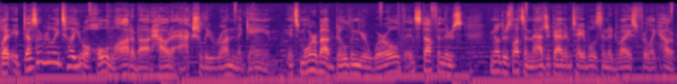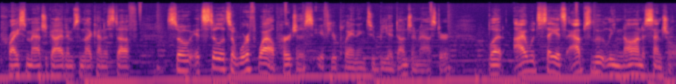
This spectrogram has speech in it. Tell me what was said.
but it doesn't really tell you a whole lot about how to actually run the game. it's more about building your world and stuff. And there's, you know, there's lots of magic item tables and advice for like how to price magic items and that kind of stuff. So it's still it's a worthwhile purchase if you're planning to be a dungeon master, but I would say it's absolutely non-essential.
